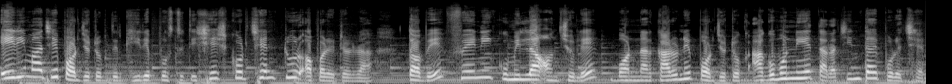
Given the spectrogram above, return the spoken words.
এরই মাঝে পর্যটকদের ঘিরে প্রস্তুতি শেষ করছেন ট্যুর অপারেটররা। তবে ফেনী, কুমিল্লা অঞ্চলে বন্যার কারণে পর্যটক আগমন নিয়ে তারা চিন্তায় পড়েছেন।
